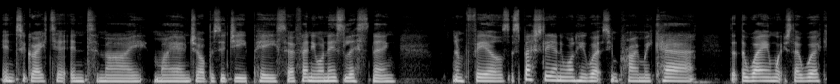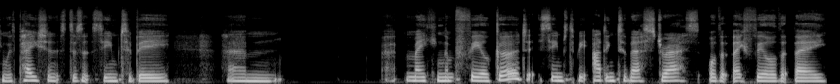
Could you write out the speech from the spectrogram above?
integrate it into my my own job as a GP. So if anyone is listening and feels, especially anyone who works in primary care, that the way in which they're working with patients doesn't seem to be um, making them feel good. It seems to be adding to their stress or that they feel that they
